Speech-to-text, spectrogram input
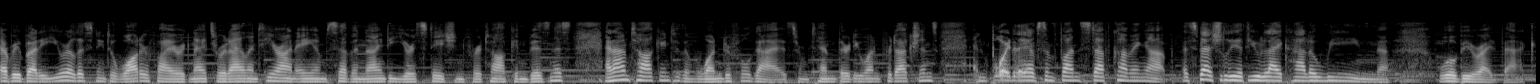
Everybody, you are listening to Waterfire Ignites Rhode Island here on AM 790, your station for talking business. And I'm talking to the wonderful guys from 1031 Productions. And boy, do they have some fun stuff coming up, especially if you like Halloween. We'll be right back.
